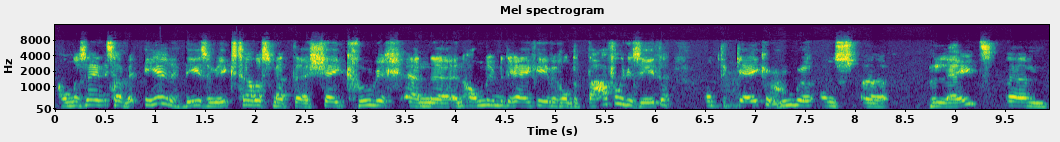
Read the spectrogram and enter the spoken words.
Anderzijds hebben we eerder deze week zelfs met uh, Shay Kruger en uh, een ander bedrijf even rond de tafel gezeten om te kijken hoe we ons beleid um,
